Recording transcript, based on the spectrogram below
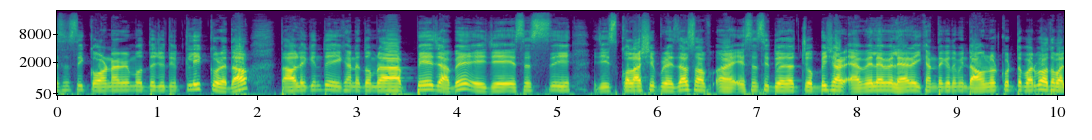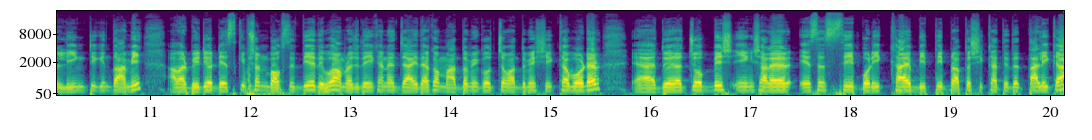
এসএসসি কর্নারের মধ্যে যদি ক্লিক করে দাও, তাহলে কিন্তু এইখানে তোমরা পেয়ে যাবে এই যে এসএসসি যে স্কলারশিপ রেজাল্টস অফ এসএসসি দু হাজার চব্বিশ আর অ্যাভেলেবেল আর এখান থেকে তুমি ডাউনলোড করতে পারবে অথবা লিঙ্কটি কিন্তু আমি আমার ভিডিও ডেসক্রিপশন বক্সে দিয়ে দেবো। আমরা যদি এখানে যাই, দেখো, মাধ্যমিক, উচ্চ মাধ্যমিক শিক্ষা বোর্ডের দু হাজার চব্বিশ ইং সালের এসএসসি পরীক্ষায় বৃত্তিপ্রাপ্ত শিক্ষার্থীদের তালিকা।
